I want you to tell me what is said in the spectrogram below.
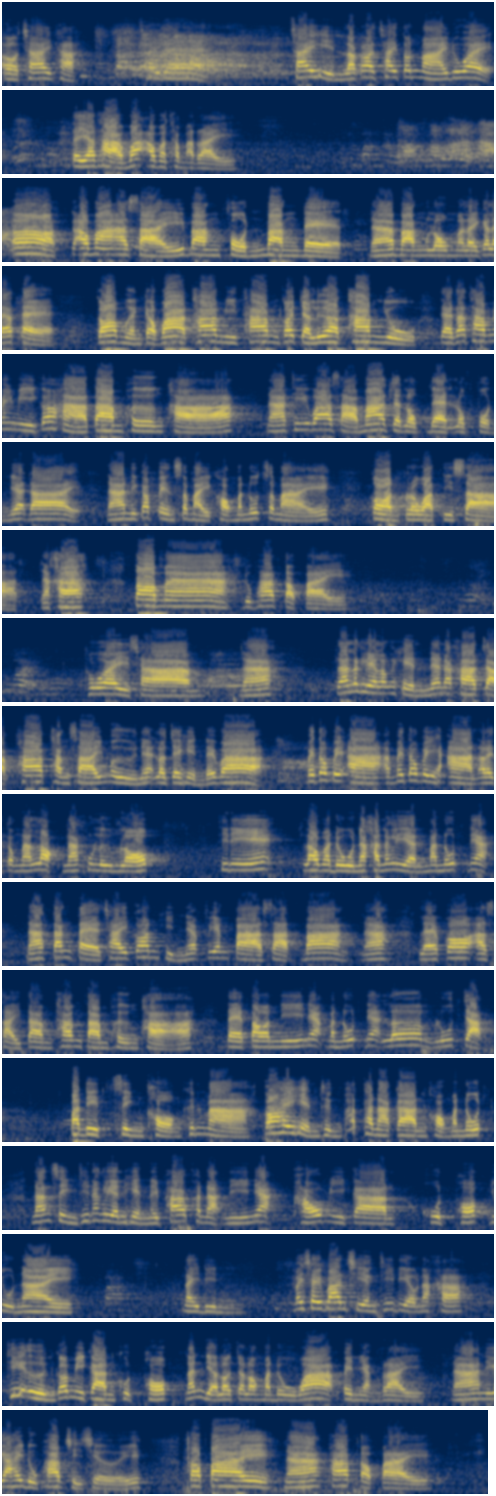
เออใช่ค่ะ ใช่แน่ใช่หินแล้วก็ใช่ต้นไม้ด้วย แต่อย่าถามว่าเอามาทำอะไรเออเอามาอาศัยบังฝนบังแดดนะบังลมอะไรก็แล้วแต่ ก็เหมือนกับว่าถ้ามีถ้ำก็จะเลือกถ้ำอยู่ แต่ถ้าถ้ำไม่มีก็หาตามเพิงผานะที่ว่าสามารถจะหลบแดดหลบฝนเนี่ยได้นะนี่ก็เป็นสมัยของมนุษย์สมัยก่อนประวัติศาสตร์ นะคะ ต่อมาดูภาพต่อไป ถ้วยชามนะถ้านักเรียนลองเห็นเนี่ยนะคะจากภาพทางซ้ายมือเนี่ยเราจะเห็นได้ว่า ไม่ต้องไปอ่านไม่ต้องไปอ่านอะไรตรงนั้นหรอกนะคุณลืมลบ ทีนี้เรามาดูนะคะนักเรียนมนุษย์เนี่ยนะตั้งแต่ใช้ก้อนหินเนี่ยเฟี้ยงปลาสัตว์บ้างนะแล้วก็อาศัยตามถ้ำตามเพิงผา แต่ตอนนี้เนี่ยมนุษย์เนี่ยเริ่มรู้จัก ประดิษฐ์สิ่งของขึ้นมา ก็ให้เห็นถึงพัฒนาการของมนุษย์ นั้นสิ่งที่นักเรียนเห็นในภาพขณะนี้เนี่ยเขามีการขุดพบอยู่ในในดิน ไม่ใช่บ้านเชียงที่เดียวนะคะ ที่อื่นก็มีการขุดพบ นั่นเดี๋ยวเราจะลองมาดูว่าเป็นอย่างไรนะนี่ก็ให้ดูภาพเฉยๆ ต่อไปนะ ภาพต่อไป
